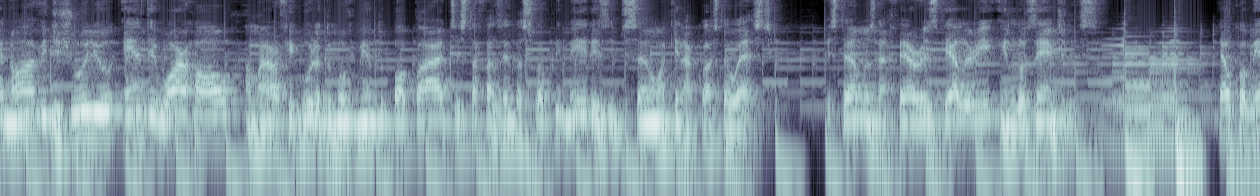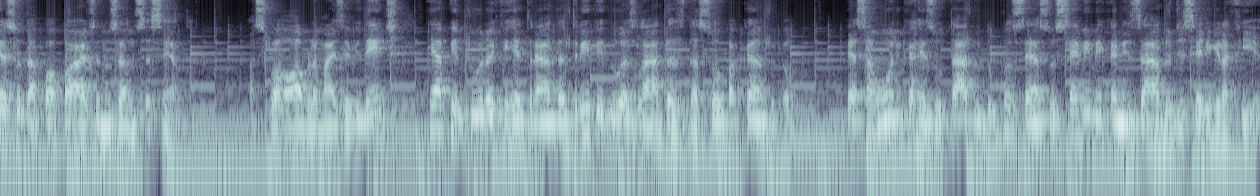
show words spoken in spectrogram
Dia 9 de julho, Andy Warhol, a maior figura do movimento pop art, está fazendo a sua primeira exibição aqui na costa oeste. Estamos na Ferris Gallery em Los Angeles. É o começo da pop art nos anos 60. A sua obra mais evidente é a pintura que retrata 32 latas da sopa Campbell, peça única resultado do processo semi-mecanizado de serigrafia.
